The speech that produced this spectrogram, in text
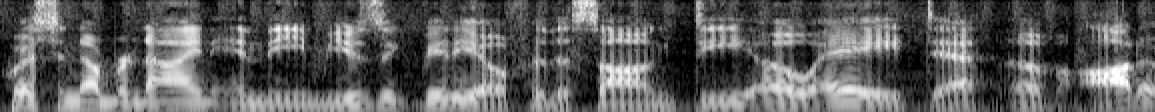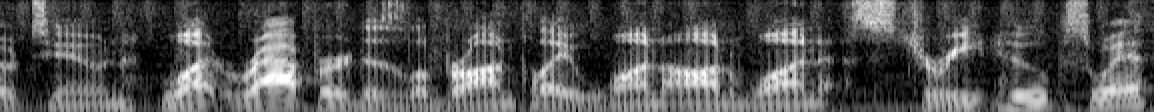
Question number 9 In the music video for the song DOA Death of Autotune, what rapper does LeBron play one on one street hoops with?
